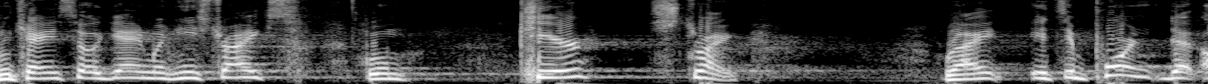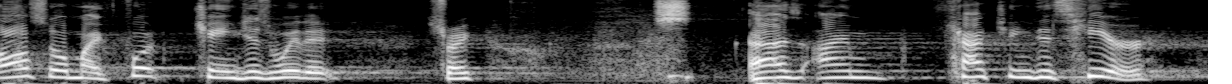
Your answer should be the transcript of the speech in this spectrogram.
Okay, so again, when he strikes, boom, here, strike. Right? It's important that also my foot changes with it. Strike. As I'm catching this here,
